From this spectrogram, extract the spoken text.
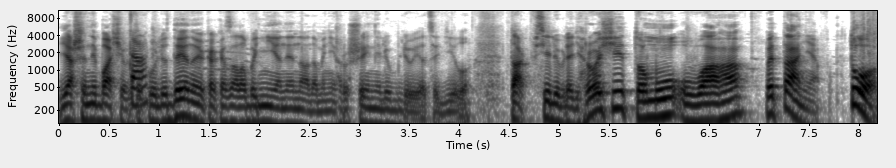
Я ще не бачив Так. таку людину, яка казала би, ні, не треба мені грошей, не люблю я це діло. Так, всі люблять гроші, тому увага, питання. Хто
